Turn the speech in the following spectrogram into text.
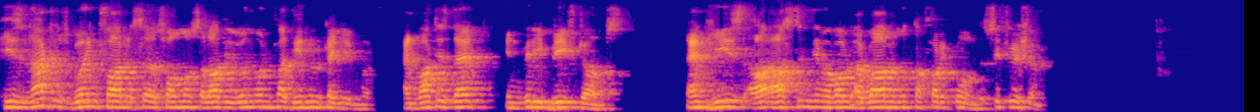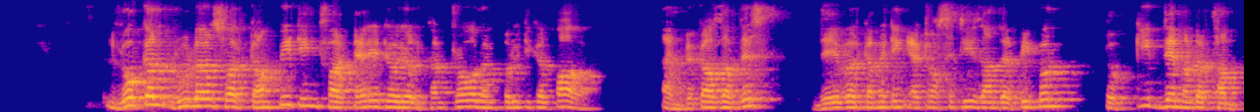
He's not going for Somo Salat, he's going for Dinul Qayyim. And what is that in very brief terms? And he's asking them about Arbab Mutafarikun, the situation. Local rulers were competing for territorial control and political power. And because of this, they were committing atrocities on their people to keep them under thumb.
